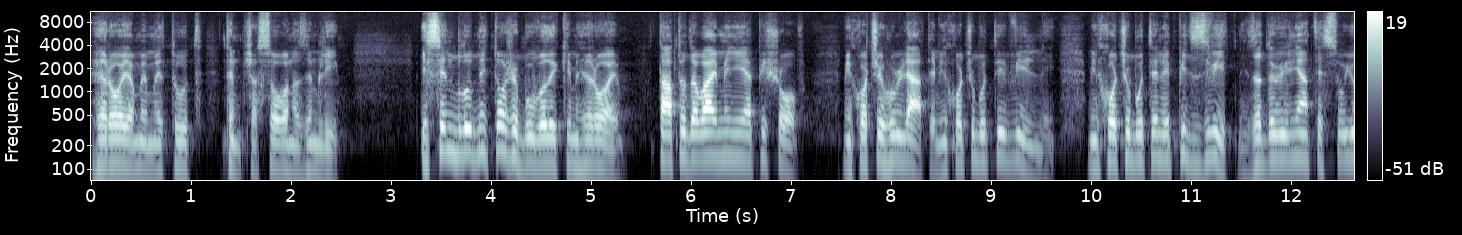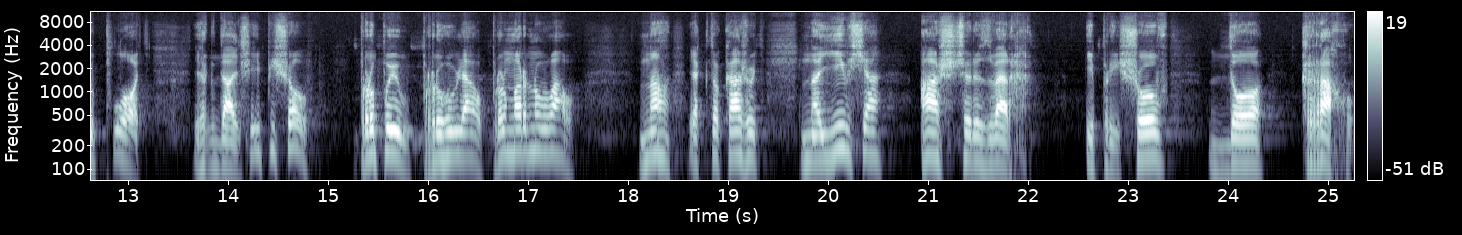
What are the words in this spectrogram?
героями ми тут тимчасово на землі. І син блудний теж був великим героєм. Тату, давай мені, я пішов. Він хоче гуляти, він хоче бути вільний, він хоче бути непідзвітний, задовільняти свою плоть і так далі. І пішов, пропив, прогуляв, промарнував. На, як то кажуть, наївся аж через верх. І прийшов до краху,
